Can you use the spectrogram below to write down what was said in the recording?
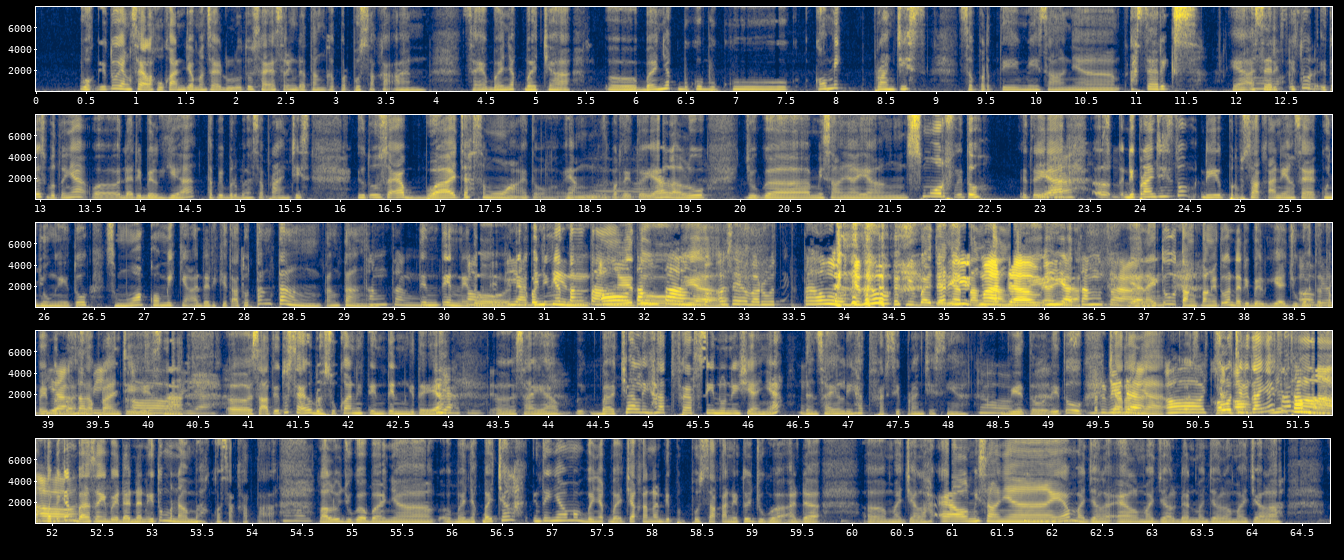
waktu itu yang saya lakukan zaman saya dulu tuh saya sering datang ke perpustakaan. Saya banyak baca uh, banyak buku-buku komik Prancis seperti misalnya Asterix ya. Oh, Asterix itu itu sebetulnya uh, dari Belgia tapi berbahasa Prancis itu saya baca semua itu yang wow. seperti itu ya. Lalu juga misalnya yang Smurf itu itu yeah. ya uh, di Prancis itu di perpustakaan yang saya kunjungi itu semua komik yang ada di kita atau tang tang tang tang tang tang tintin itu oh, tin, itu bacanya tang tang oh, itu tang -tang. Ya. oh saya baru tahu gitu dibacanya dari tang tang gitu ya, iya tang tang ya nah itu tang tang itu kan dari Belgia juga oh, tetapi Belgia, berbahasa tapi, Prancis oh, nah yeah. uh, saat itu saya udah suka nih tintin gitu ya yeah, Uh, saya baca lihat versi Indonesianya hmm. dan saya lihat versi Prancisnya oh. gitu itu Berbeda. caranya oh, kalau ceritanya oh, sama, sama. Oh. tapi kan bahasanya beda beda dan itu menambah kosakata. Oh. Lalu juga banyak uh, banyak baca lah intinya mah banyak baca karena di perpustakaan itu juga ada uh, majalah L misalnya hmm. ya majalah L majal dan majalah-majalah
